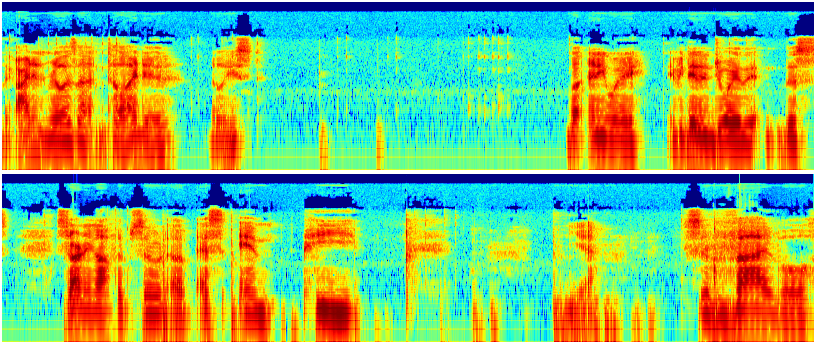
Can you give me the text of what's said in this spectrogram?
Like, I didn't realize that until I did, at least. But anyway, if you did enjoy the, this starting off episode of SMP, yeah, survival.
